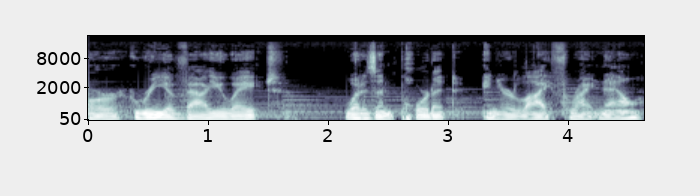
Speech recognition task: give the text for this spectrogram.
or reevaluate what is important in your life right now?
